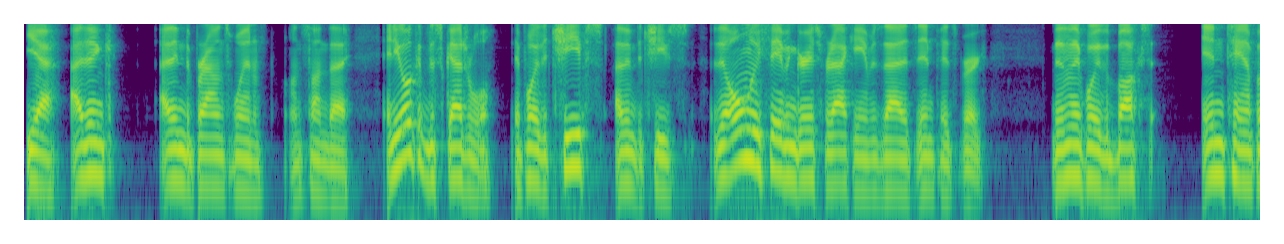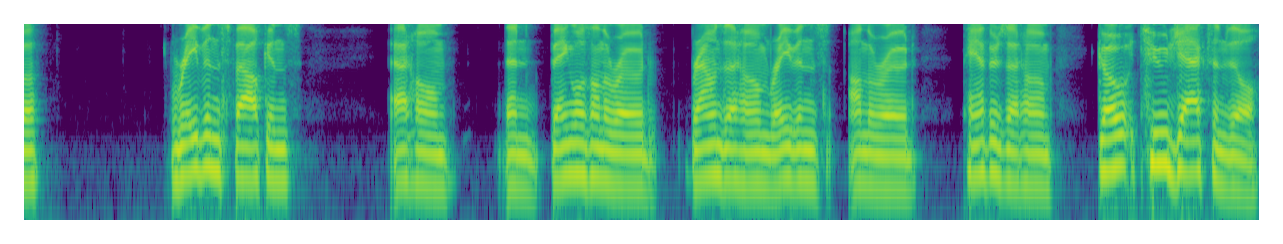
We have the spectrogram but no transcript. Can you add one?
yeah, I think I think the Browns win on Sunday. And you look at the schedule. They play the Chiefs. I think the Chiefs. The only saving grace for that game is that it's in Pittsburgh. Then they play the Bucs in Tampa. Ravens, Falcons at home. Then Bengals on the road, Browns at home, Ravens on the road, Panthers at home. Go to Jacksonville.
